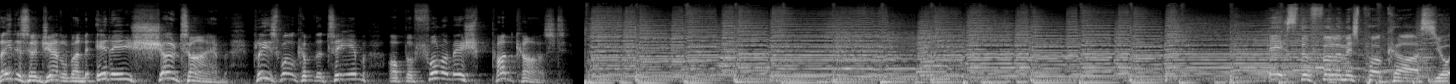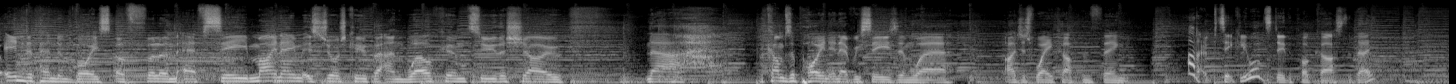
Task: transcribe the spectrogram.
Ladies and gentlemen, it is showtime. Please welcome the team of the Fulhamish podcast. It's the Fulhamish podcast, your independent voice of Fulham FC. My name is George Cooper, and welcome to the show. Now, there comes a point in every season where I just wake up and think, I don't particularly want to do the podcast today.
